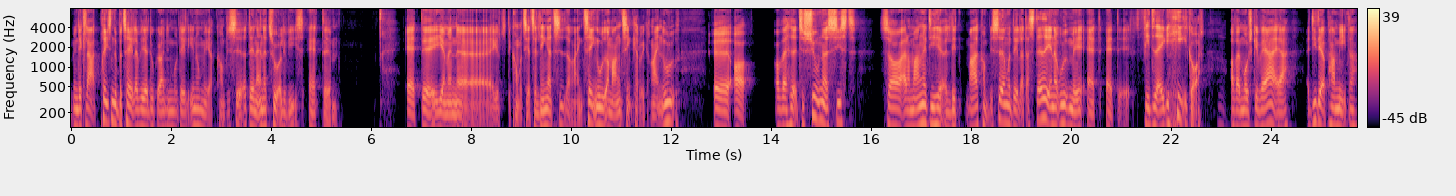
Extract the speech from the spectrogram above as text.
Men det er klart, prisen du betaler ved, at du gør din model endnu mere kompliceret, den er naturligvis, at, øh, at øh, jamen, øh, det kommer til at tage længere tid at regne ting ud, og mange ting kan du ikke regne ud. Øh, og, og hvad hedder til syvende og sidst, så er der mange af de her lidt meget komplicerede modeller, der stadig ender ud med, at, at øh, fedtet er ikke helt godt. Mm. Og hvad måske værre er, at de der parametre,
